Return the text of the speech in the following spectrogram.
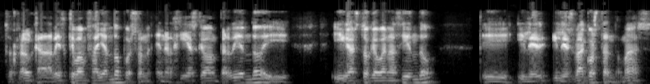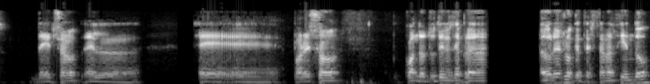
Entonces, claro, cada vez que van fallando, pues son energías que van perdiendo y, y gasto que van haciendo y, y y les va costando más. De hecho, el, eh, por eso, cuando tú tienes depredadores, lo que te están haciendo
